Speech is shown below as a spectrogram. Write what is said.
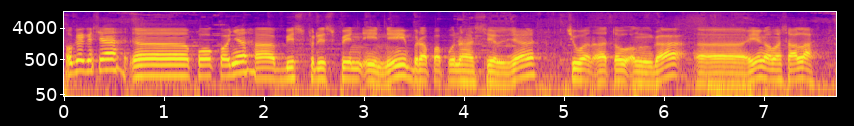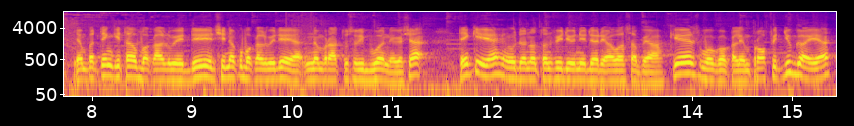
Oke guys ya, uh, pokoknya habis free spin ini berapapun hasilnya, cuan atau enggak, uh, ya nggak masalah. Yang penting kita bakal WD, di sini aku bakal WD ya, 600 ribuan ya guys ya. Thank you ya yang udah nonton video ini dari awal sampai akhir. Semoga kalian profit juga ya.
